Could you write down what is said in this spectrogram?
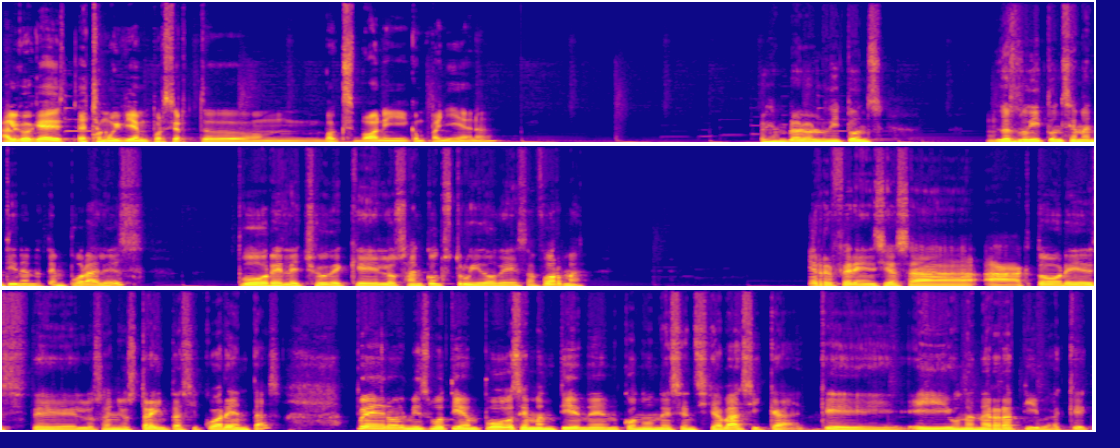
Algo que ha hecho muy bien, por cierto, mm, Box Bunny y compañía, ¿no? Por ejemplo, los Looney Tunes. Los Looney Tunes se mantienen atemporales por el hecho de que los han construido de esa forma referencias a, actores de los años 30 y 40, pero al mismo tiempo se mantienen con una esencia básica que, y una narrativa que,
